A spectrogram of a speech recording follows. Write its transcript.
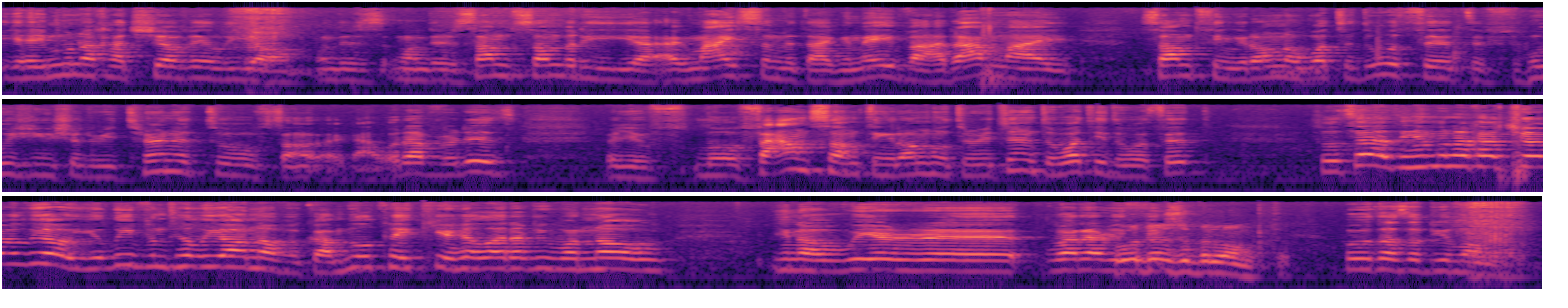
When there's when there's some somebody uh, Agmaisa mit Agneva Aramai something you don't know what to do with it, if who you should return it to, if some, like, whatever it is, or you've found something you don't know who to return it to, what do you do with it? So it says You leave until will come. He'll take care. He'll let everyone know. You know we're uh, whatever. Who does it belong to? Who does it belong to?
